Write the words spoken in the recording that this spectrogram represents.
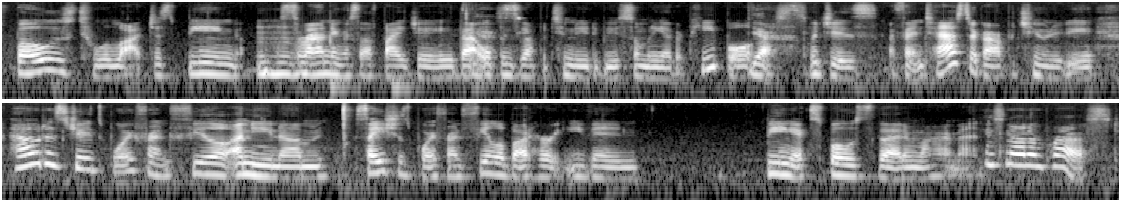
exposed to a lot. Just being surrounding herself by Jade, that Mm-hmm. Yes. opens the opportunity to be with so many other people. Yes. Which is a fantastic opportunity. How does Jade's boyfriend feel I mean, um Saisha's boyfriend feel about her even being exposed to that environment? he's not impressed.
